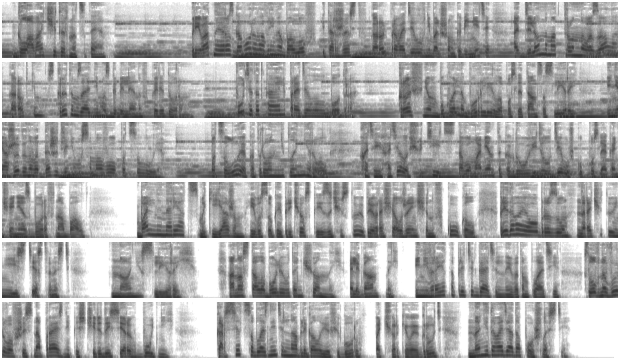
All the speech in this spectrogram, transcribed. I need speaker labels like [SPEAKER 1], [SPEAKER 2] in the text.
[SPEAKER 1] Глава 14 Приватные разговоры во время балов и торжеств король проводил в небольшом кабинете, отделенном от тронного зала коротким, скрытым за одним из гобеленов коридором. Путь этот Каэль проделал бодро. Кровь в нем буквально бурлила после танца с Лирой и неожиданного даже для него самого поцелуя. Поцелуя, который он не планировал, хотя и хотел ощутить с того момента, когда увидел девушку после окончания сборов на бал — Бальный наряд с макияжем и высокой прической зачастую превращал женщин в кукол, придавая образу нарочитую неестественность, но не с Лирой. Она стала более утонченной, элегантной и невероятно притягательной в этом платье, словно вырвавшись на праздник из череды серых будней. Корсет соблазнительно облегал ее фигуру, подчеркивая грудь, но не доводя до пошлости.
